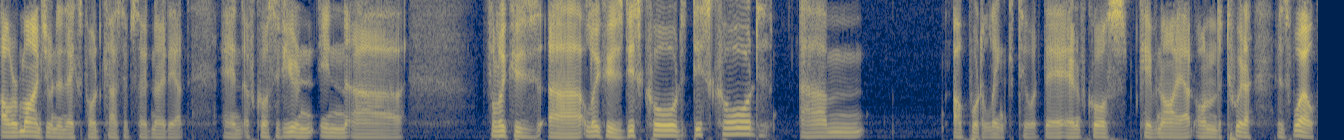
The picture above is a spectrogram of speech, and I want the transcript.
I'll remind you in the next podcast episode, no doubt. And of course, if you're in, in uh, for Luke Who's uh, Luke Who's Discord, Discord, um, I'll put a link to it there, and of course, keep an eye out on the Twitter as well.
